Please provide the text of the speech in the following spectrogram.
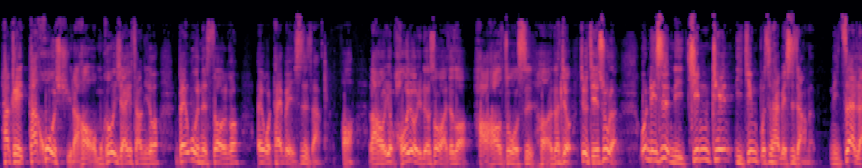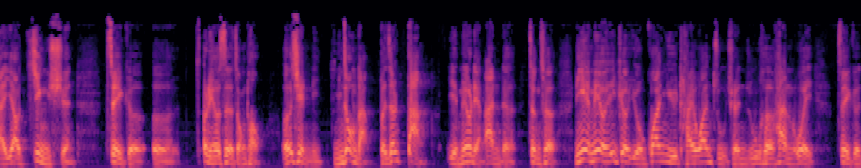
他可以，他或许了哈，我们可以讲一个场景说，被问的时候说，哎，我台北市长哦，然后用侯友谊的说法叫做好好做事哈，那就就结束了。问题是你今天已经不是台北市长了，你再来要竞选这个呃二零二四的总统，而且你民众党本身党也没有两岸的政策，你也没有一个有关于台湾主权如何捍卫这个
